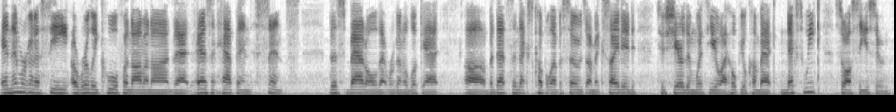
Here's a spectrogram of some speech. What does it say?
and then we're to see a really cool phenomenon that hasn't happened since this battle that we're going to look at Uh, but that's the next couple episodes. I'm excited to share them with you. I hope you'll come back next week. So I'll see you soon.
